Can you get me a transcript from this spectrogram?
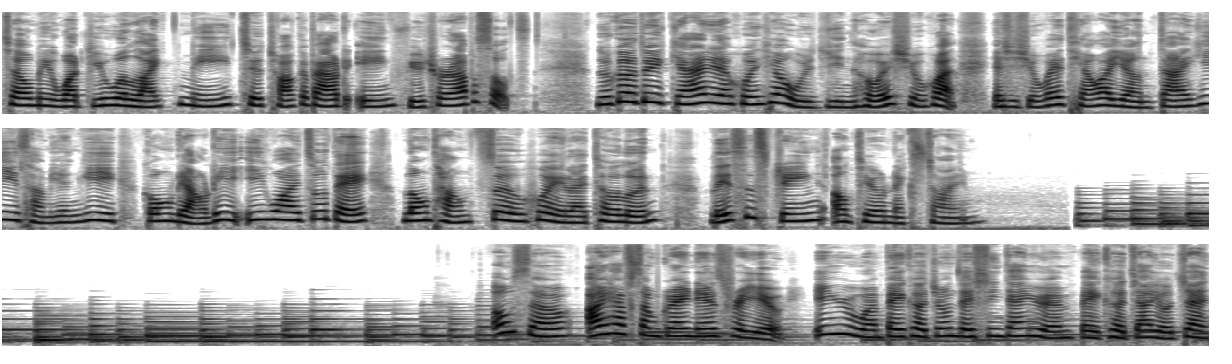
Tell me what you would like me to talk about in future episodes. 如果对今日的分享有任何的想法，也是想要听我用台语、参英语讲料理以外的主题，拢通做伙来讨论。This is Jane. Until next time. Thank you. Also, I have some great news for you. 英语文备课中的新单元“备课加油站”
